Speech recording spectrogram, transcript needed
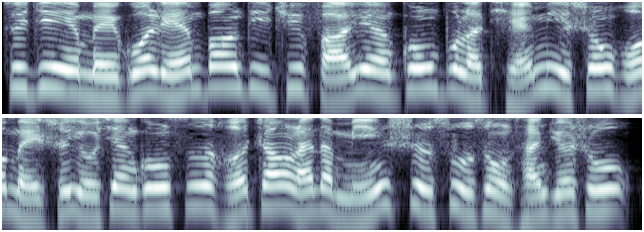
最近，美国联邦地区法院公布了甜蜜生活美食有限公司和张兰的民事诉讼裁决书，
